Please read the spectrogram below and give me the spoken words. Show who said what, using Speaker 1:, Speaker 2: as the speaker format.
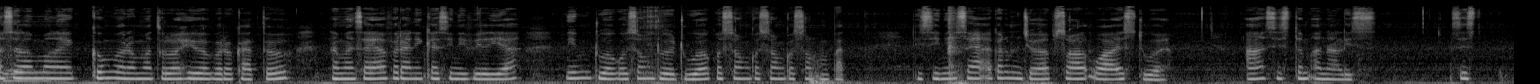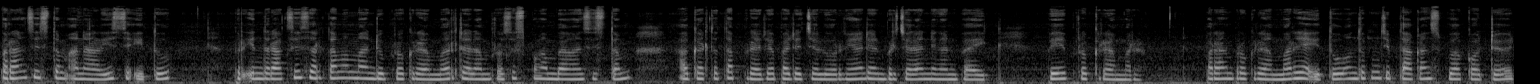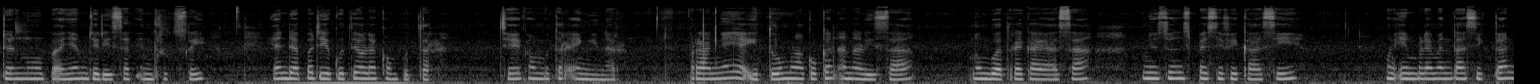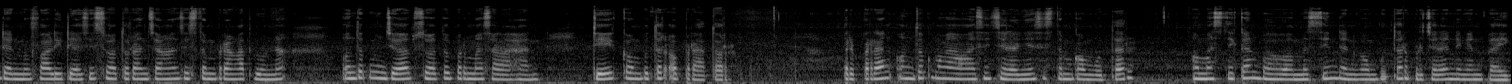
Speaker 1: Assalamualaikum warahmatullahi wabarakatuh Nama saya Veronica Sinivilia NIM 202200004 Di sini saya akan menjawab soal UAS 2 A. Sistem analis Peran sistem analis yaitu berinteraksi serta memandu programmer dalam proses pengembangan sistem agar tetap berada pada jalurnya dan berjalan dengan baik. B. Programmer Peran programmer yaitu untuk menciptakan sebuah kode dan mengubahnya menjadi set instruksi yang dapat diikuti oleh komputer. C. Komputer engineer. Perannya yaitu melakukan analisa, membuat rekayasa, menyusun spesifikasi, mengimplementasikan dan memvalidasi suatu rancangan sistem perangkat lunak untuk menjawab suatu permasalahan. D. Komputer operator berperan untuk mengawasi jalannya sistem komputer Memastikan bahwa mesin dan komputer berjalan dengan baik.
